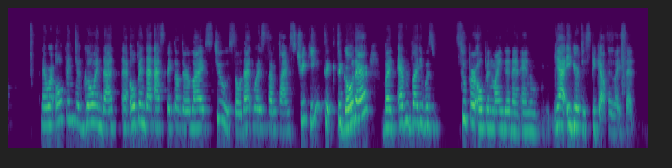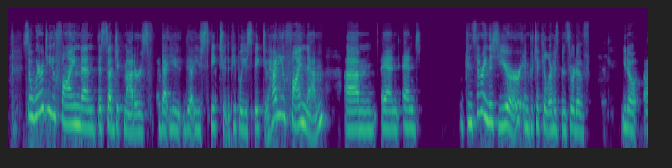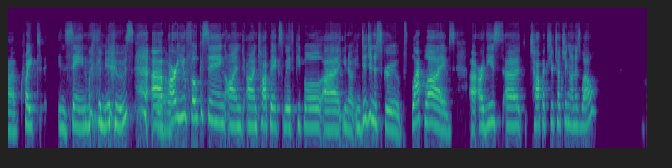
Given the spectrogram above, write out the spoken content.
they were open to go in that uh, open that aspect of their lives too so that was sometimes tricky to, to go there but everybody was super open-minded and, and yeah eager to speak out as i said so where do you find then the subject matters that you that you speak to the people you speak to how do you find them um, and and considering this year in particular has been sort of you know uh, quite insane with the news. Uh, are you focusing on on topics with people, uh, you know, indigenous groups, Black lives? Uh, are these uh, topics you're touching on as well?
